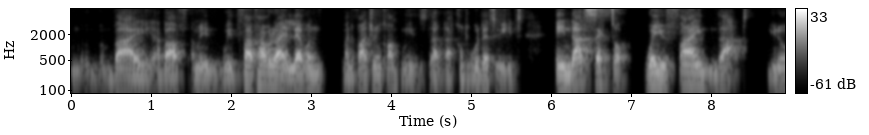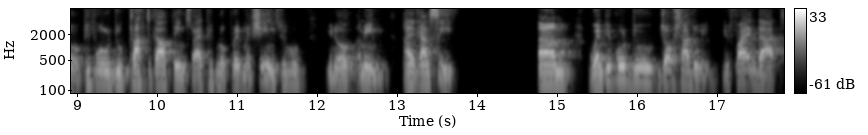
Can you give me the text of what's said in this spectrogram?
by about I mean, with 511 manufacturing companies that are contributed to it in that sector, where you find that you know people do practical things, right? People operate machines. People, you know, I mean, I can see um, when people do job shadowing, you find that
